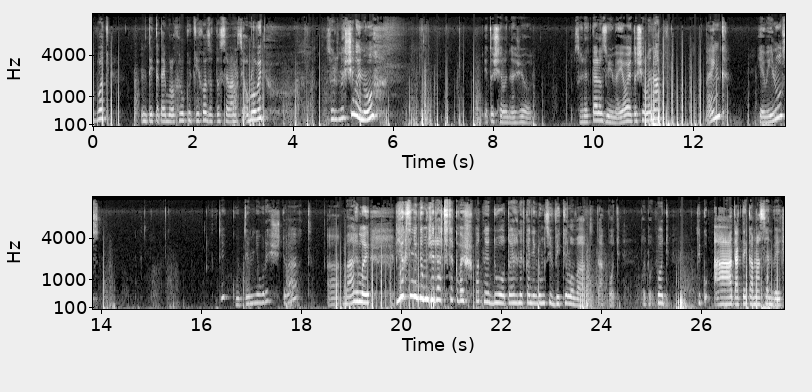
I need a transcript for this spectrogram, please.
pojď. Teďka tady bylo chvilku ticho, za to se vám chci omluvit. Jsem na šelinu. Je to šelina, že jo? To se hnedka dozvíme, jo? Je to šelina. Bank. je minus. Ty kuty mě budeš štvat. A Barley, jak si někdo může dát takové špatné duo, to je hnedka někdo musí vykilovat. Tak pojď, pojď, pojď, pojď. Ty ku... A tak teďka má sandwich.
